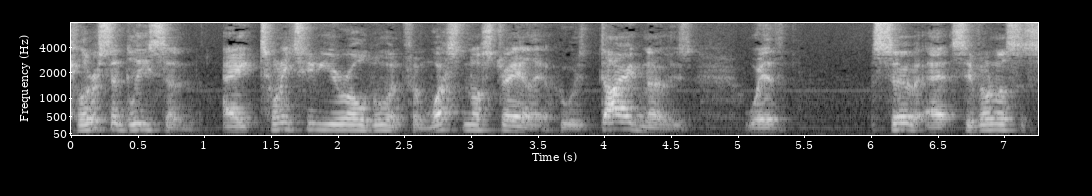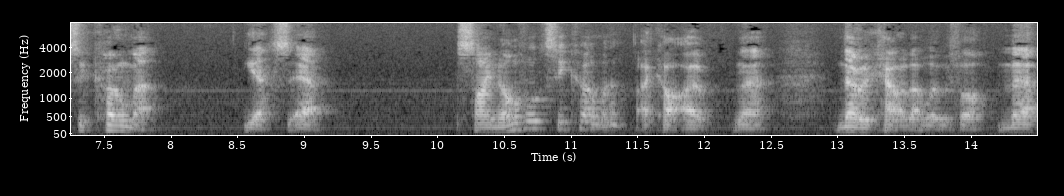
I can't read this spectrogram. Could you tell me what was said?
Clarissa Gleeson, a 22 year old woman from Western Australia who was diagnosed with uh, sarcoma. Yes, yeah. Synovial sarcoma? I can't, I've nah, never encountered that word before. Meh.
